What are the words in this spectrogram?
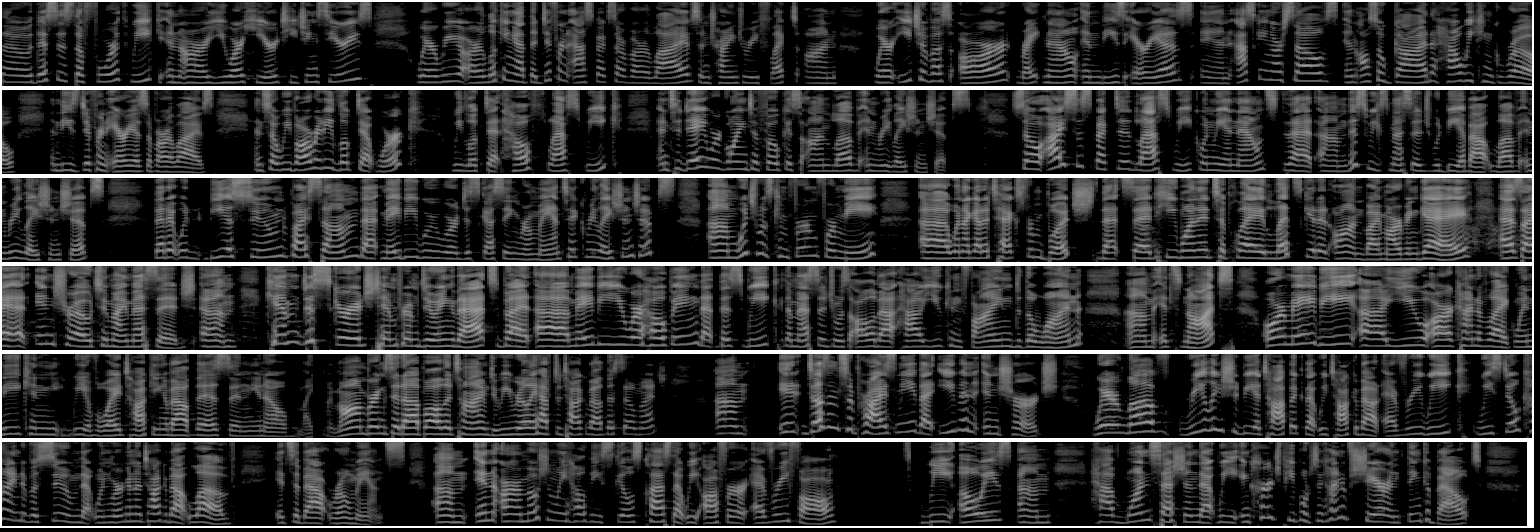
So, this is the fourth week in our You Are Here teaching series where we are looking at the different aspects of our lives and trying to reflect on where each of us are right now in these areas and asking ourselves and also God how we can grow in these different areas of our lives. And so, we've already looked at work, we looked at health last week, and today we're going to focus on love and relationships. So I suspected last week when we announced that um, this week's message would be about love and relationships, that it would be assumed by some that maybe we were discussing romantic relationships, um, which was confirmed for me uh, when I got a text from Butch that said he wanted to play Let's Get It On by Marvin Gaye as I, an intro to my message. Um, Kim discouraged him from doing that, but uh, maybe you were hoping that this week the message was all about how you can find the one. Um, it's not. Or maybe uh, you are kind of like, Wendy, can we avoid talking about this? And, you know, like my mom brings it up all the time. Do we really have to talk about this so much? Um, it doesn't surprise me that even in church, where love really should be a topic that we talk about every week, we still kind of assume that when we're going to talk about love, it's about romance. Um, in our emotionally healthy skills class that we offer every fall, we always um, have one session that we encourage people to kind of share and think about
